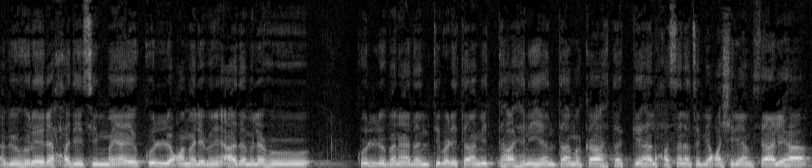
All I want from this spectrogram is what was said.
أبي هريرة حديث ما كل عمل ابن آدم له. كل بنادم تبر تامتها هنيه أنت مكاه تكيها الحسنة بعشر أمثالها.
